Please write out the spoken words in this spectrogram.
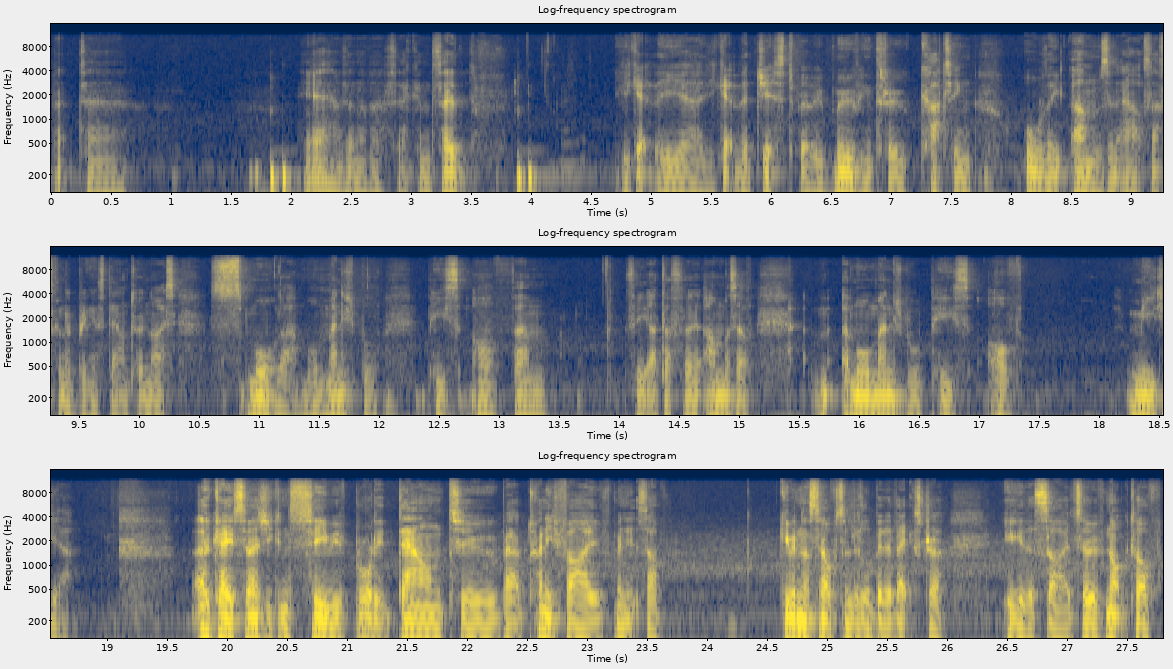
But uh, yeah, there's another second. So you get the uh, you get the gist where we're moving through, cutting all the ums and outs. That's going to bring us down to a nice, smaller, more manageable piece of. Um, see, I just um myself. A more manageable piece of media. Okay, so as you can see, we've brought it down to about 25 minutes. I've given ourselves a little bit of extra either side. So we've knocked off,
